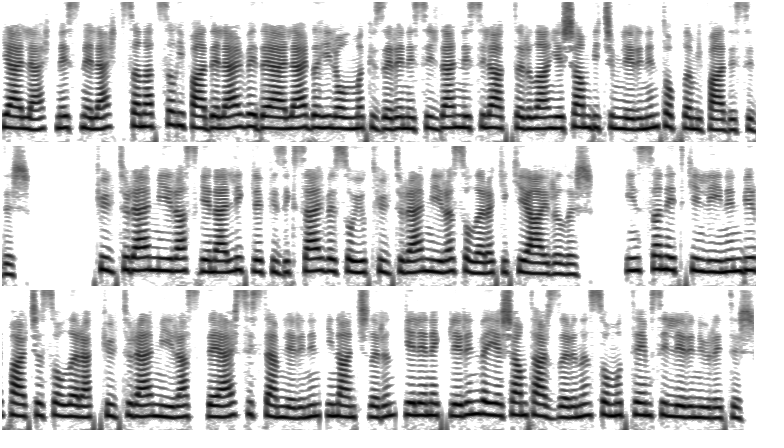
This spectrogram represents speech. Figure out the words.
yerler, nesneler, sanatsal ifadeler ve değerler dahil olmak üzere nesilden nesile aktarılan yaşam biçimlerinin toplam ifadesidir. Kültürel miras genellikle fiziksel ve soyut kültürel miras olarak ikiye ayrılır. İnsan etkinliğinin bir parçası olarak kültürel miras, değer sistemlerinin, inançların, geleneklerin ve yaşam tarzlarının somut temsillerini üretir.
